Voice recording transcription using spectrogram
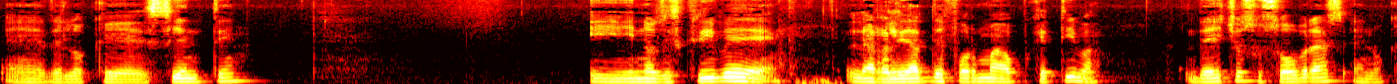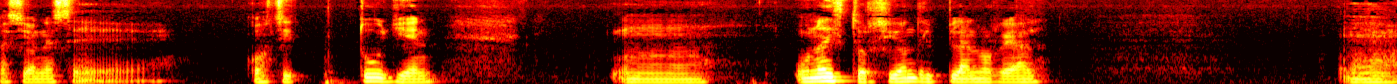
eh, de lo que siente y nos describe la realidad de forma objetiva. De hecho, sus obras en ocasiones se constituyen mm, una distorsión del plano real. Mm,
